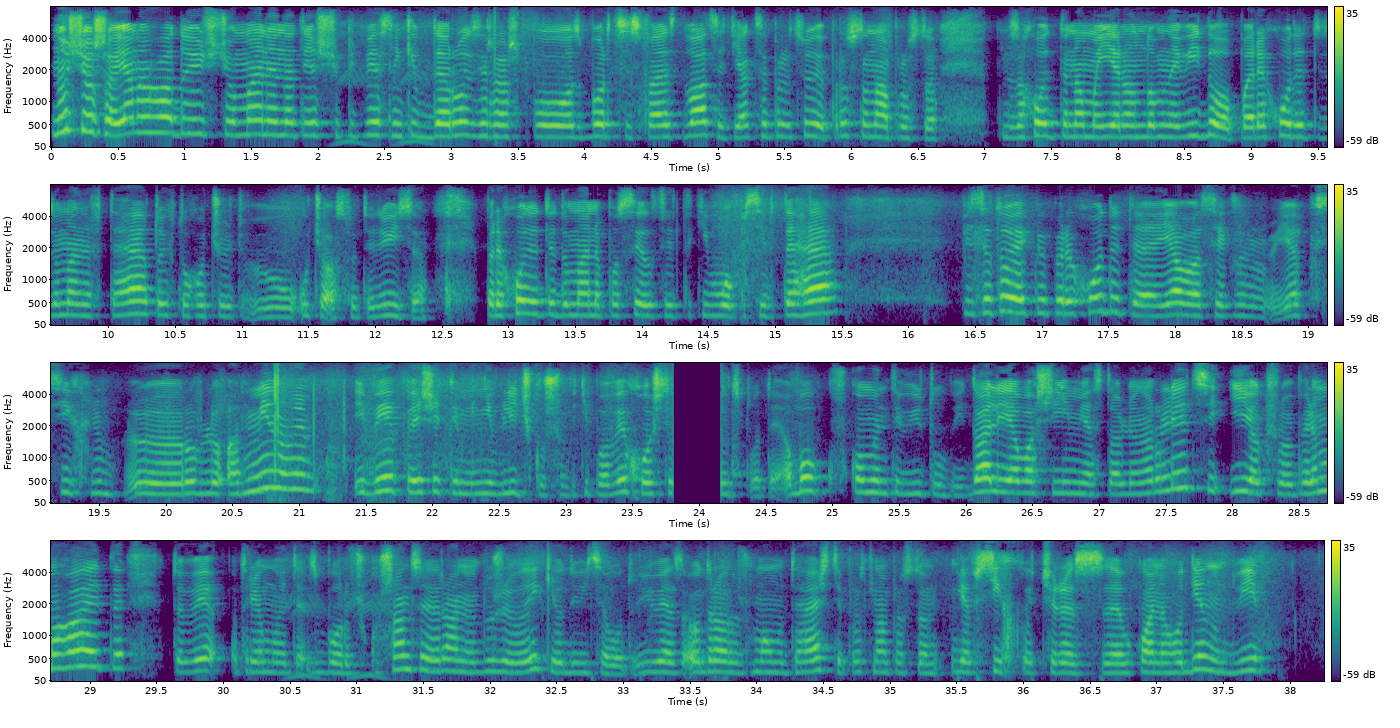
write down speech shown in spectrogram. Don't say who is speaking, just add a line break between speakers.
Ну що ж, а я нагадую, що в мене на 1000 підписників буде розіграш по зборці з FS 20. Як це працює? Просто-напросто заходите на моє рандомне відео, переходите до мене в ТГ, той, хто хоче е, участвувати. Дивіться, переходите до мене по ссылці такі в описі в ТГ. Після того, як ви переходите, я вас, як, як всіх люб- е, роблю адміновим, і ви пишете мені в лічку, що типу, ви хочете участвувати, або в коменти в Ютубі. Далі я ваше ім'я ставлю на рулетці, і якщо ви перемагаєте, то ви отримуєте зборочку. Шанси реально дуже великі. Дивіться, от я одразу ж в моєму ТГшці, просто-напросто я всіх через е, буквально годину-дві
